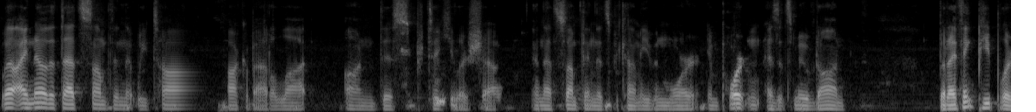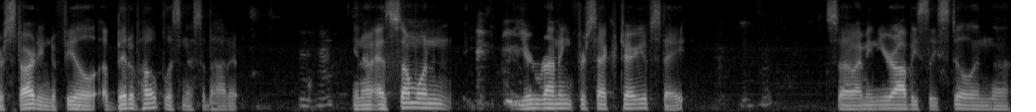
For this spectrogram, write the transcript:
Well, I know that that's something that we talk talk about a lot on this particular show, and that's something that's become even more important as it's moved on. But I think people are starting to feel a bit of hopelessness about it. hmm You know, as someone, you're running for Secretary of State, hmm so I mean, you're obviously still in the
